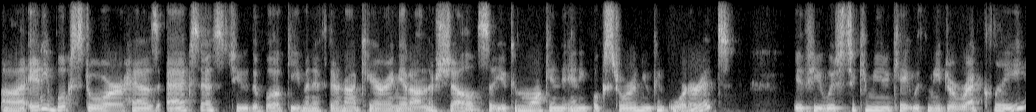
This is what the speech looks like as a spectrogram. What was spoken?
Uh, any bookstore has access to the book, even if they're not carrying it on their shelves. So you can walk into any bookstore and you can order it. If you wish to communicate with me directly,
